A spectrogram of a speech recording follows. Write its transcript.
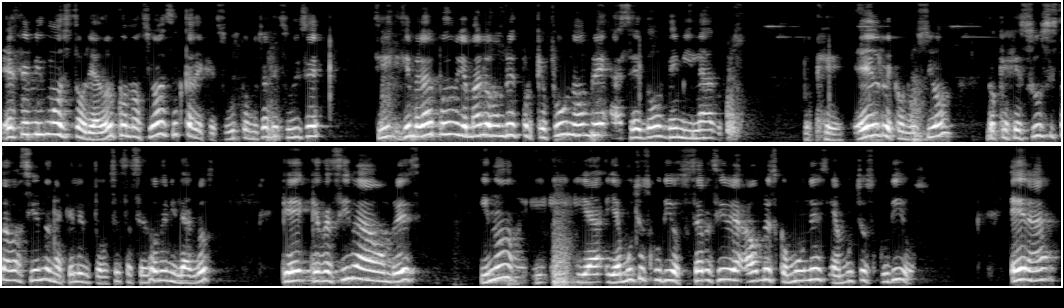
este mismo historiador conoció acerca de Jesús, conoció a Jesús, dice, si, si en verdad podemos llamarlo hombre es porque fue un hombre hacedor de milagros, porque él reconoció lo que Jesús estaba haciendo en aquel entonces, hacedor de milagros, que, que recibe a hombres y, no, y, a, muchos judíos, se recibe a hombres comunes y a muchos judíos. Era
